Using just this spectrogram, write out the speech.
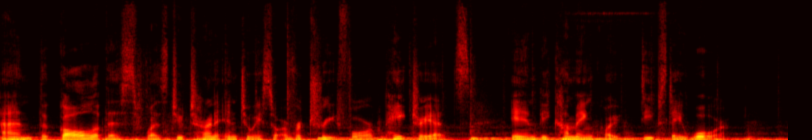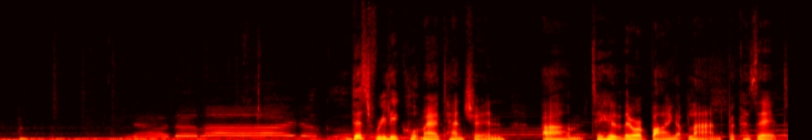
And the goal of this was to turn it into a sort of retreat for patriots in the coming, quote, deep state war. This really caught my attention um, to hear that they were buying up land because it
